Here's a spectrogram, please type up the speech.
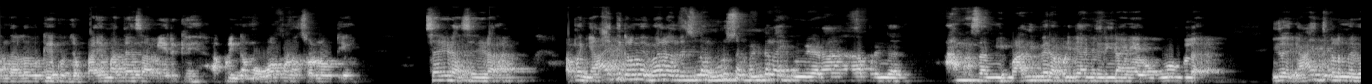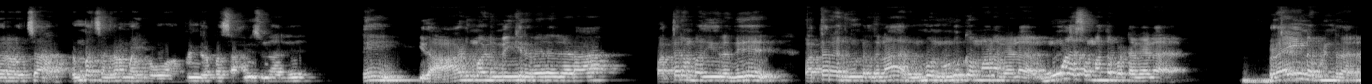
அந்த அளவுக்கு கொஞ்சம் பயமாத்தான் சாமி இருக்கு. அப்படின்னு நம்ம ஓப்பனை சொல்ல விட்டியும். சரிடா சரிடா. அப்ப ஞாயிற்றுக்கிழமை வேலை இருந்துச்சுன்னா முழுச மெண்டல் ஆகி போவியாடா அப்படின்னாரு ஆமா சாமி பாதி பேர் அப்படிதான் தெரியுறாங்க ஊருக்குள்ள. இதுல ஞாயிற்றுக்கிழமை வேற வச்சா ரொம்ப சங்கடமாயி போவோம் அப்படின்றப்ப சாமி சொன்னாரு டேய் இது ஆடு மாடு மேய்க்கிற வேலை இல்லடா. பத்திரம் பதிகிறது பத்திரம் இதுன்றதுலாம் ரொம்ப நுணுக்கமான வேலை மூளை சம்பந்தப்பட்ட வேலை. பிரெயின் அப்படின்றாரு.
